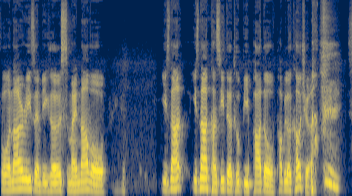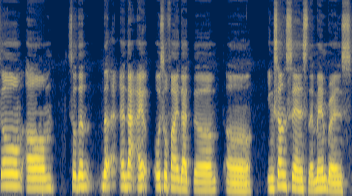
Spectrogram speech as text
for another reason because my novel is not is not considered to be part of popular culture. so um, so the, the and I also find that the uh, in some sense the membranes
